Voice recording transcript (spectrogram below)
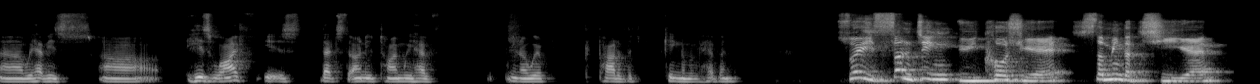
uh, we have His uh, His life. Is that's the only time we have, you know, we're part of the kingdom of heaven. 所以，圣经与科学生命的起源，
